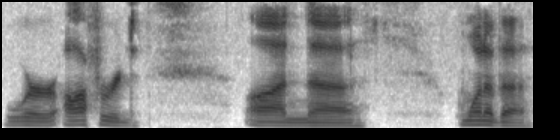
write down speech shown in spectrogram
were offered on uh, one of the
